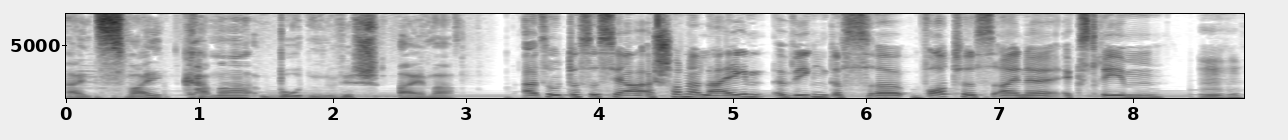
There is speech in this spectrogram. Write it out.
Ein Zweikammer Bodenwischeimer. Also das ist ja schon allein wegen des äh, Wortes eine extrem Mhm.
